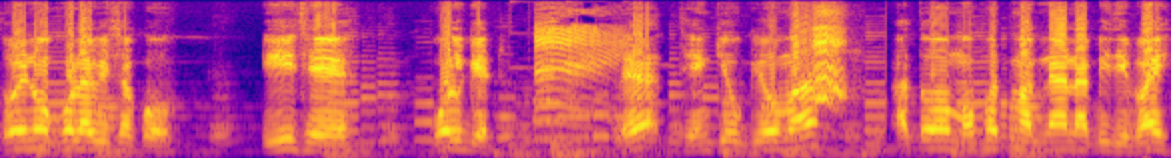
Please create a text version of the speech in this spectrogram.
તોય નો ખોલાવી શકો. ઈ છે કોલગેટ. લે થેન્ક યુ કયો માં. આ તો મફતમાં જ્ઞાન આપી દી ભાઈ.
